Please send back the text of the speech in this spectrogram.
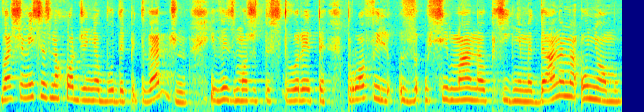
Ваше місце знаходження буде підтверджено, і ви зможете створити профіль з усіма необхідними даними у ньому.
